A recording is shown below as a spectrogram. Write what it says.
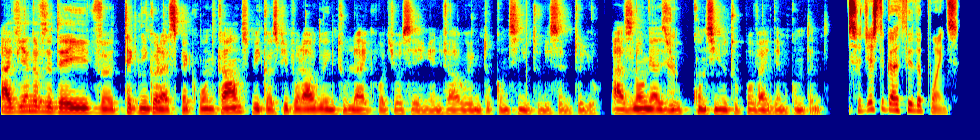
At the end of the day, the technical aspect won't count because people are going to like what you're saying and they are going to continue to listen to you as long as you continue to provide them content. So just to go through the points,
